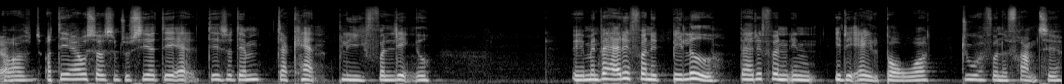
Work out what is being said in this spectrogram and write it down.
Ja. Og, og det er jo så, som du siger, det er, det er så dem, der kan blive forlænget. Øh, men hvad er det for et billede? Hvad er det for en, en ideal borger, du har fundet frem til?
